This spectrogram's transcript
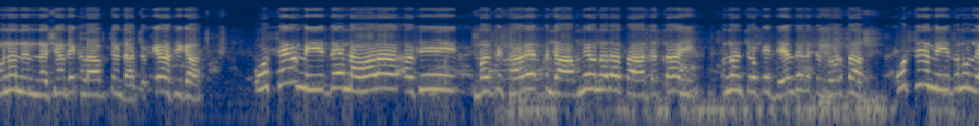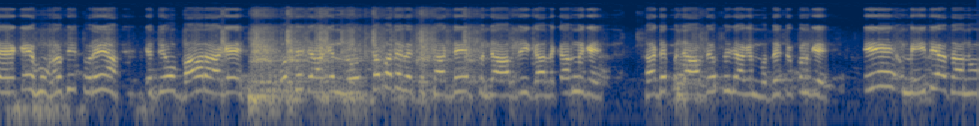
ਉਹਨਾਂ ਨੇ ਨਸ਼ਿਆਂ ਦੇ ਖਿਲਾਫ ਝੰਡਾ ਚੁੱਕਿਆ ਸੀਗਾ। ਉਸੇ ਉਮੀਦ ਦੇ ਨਾਲ ਅਸੀਂ ਮਤਲਬ ਕਿ ਸਾਰੇ ਪੰਜਾਬ ਨੇ ਉਹਨਾਂ ਦਾ ਸਾਥ ਦਿੱਤਾ ਸੀ, ਉਹਨਾਂ ਨੂੰ ਚੁੱਕ ਕੇ ਜੇਲ੍ਹ ਦੇ ਵਿੱਚ ਸੁੱਟਤਾ। ਉਸੇ ਉਮੀਦ ਨੂੰ ਲੈ ਕੇ ਹੁਣ ਅਸੀਂ ਤੁਰੇ ਆ ਕਿ ਜੇ ਉਹ ਬਾਹਰ ਆ ਗਏ, ਉੱਥੇ ਜਾ ਕੇ ਲੋਕ ਸਭਾ ਦੇ ਵਿੱਚ ਸਾਡੇ ਪੰਜਾਬ ਦੀ ਗੱਲ ਕਰਨਗੇ, ਸਾਡੇ ਪੰਜਾਬ ਦੇ ਉੱਥੇ ਜਾ ਕੇ ਮੁੱਦੇ ਚੁੱਕਣਗੇ। ਇਹ ਉਮੀਦ ਆ ਸਾਨੂੰ।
